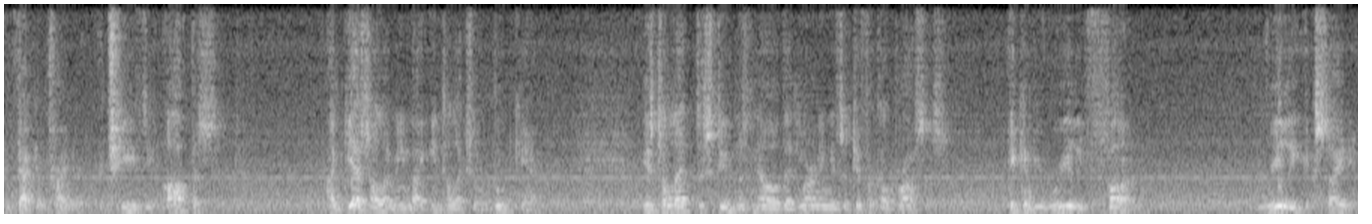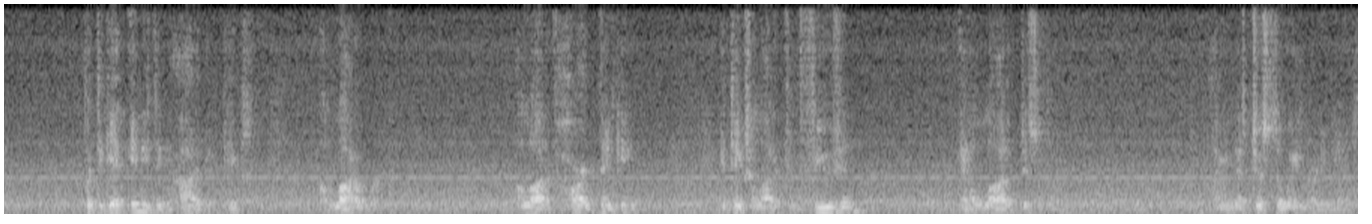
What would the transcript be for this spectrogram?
In fact, I'm trying to achieve the opposite. I guess all I mean by intellectual boot camp is to let the students know that learning is a difficult process. It can be really fun, really exciting, but to get anything out of it takes a lot of work, a lot of hard thinking, it takes a lot of confusion, and a lot of discipline. I mean, that's just the way learning is.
